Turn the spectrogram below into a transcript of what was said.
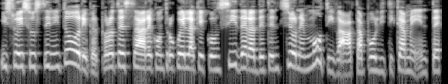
i suoi sostenitori, per protestare contro quella che considera detenzione motivata politicamente.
